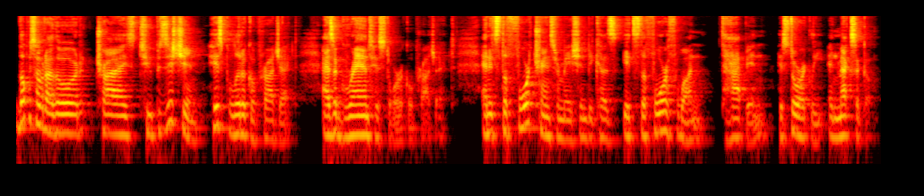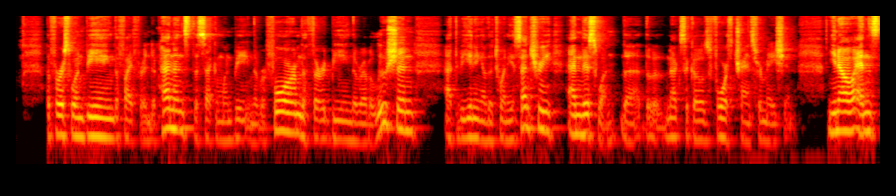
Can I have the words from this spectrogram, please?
Lopez Obrador tries to position his political project as a grand historical project. And it's the fourth transformation because it's the fourth one to happen historically in Mexico. The first one being the fight for independence, the second one being the reform, the third being the revolution at the beginning of the 20th century, and this one, the, the Mexico's fourth transformation. You know, and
